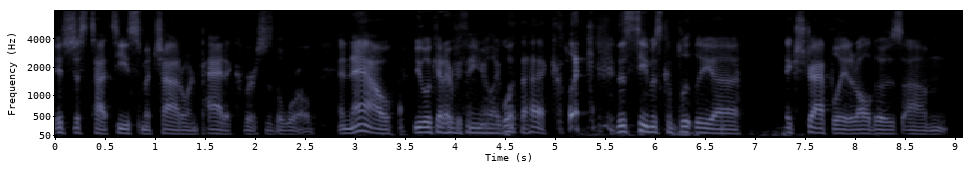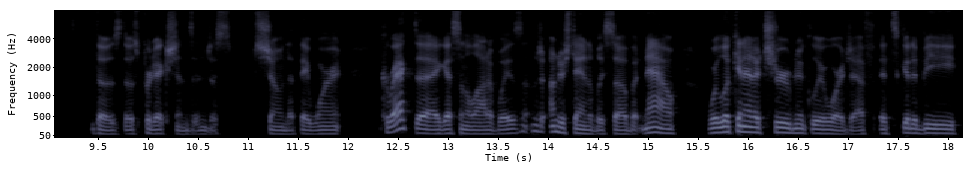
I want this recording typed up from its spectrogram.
it's just Tatis, Machado, and Paddack versus the world. And now you look at everything, you're like, what the heck? Like this team has completely uh, extrapolated all those um, those those predictions and just shown that they weren't correct. Uh, I guess in a lot of ways, understandably so. But now we're looking at a true nuclear war, Jeff. It's going to be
